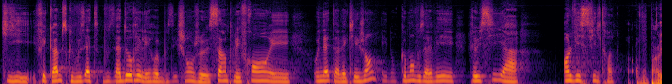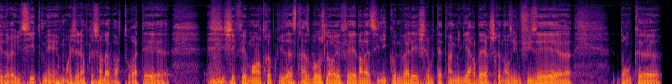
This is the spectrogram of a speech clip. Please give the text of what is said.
qui fait quand même ce que vous êtes. Vous adorez les échanges simples et francs et honnêtes avec les gens. Et donc, comment vous avez réussi à enlever ce filtre? Alors, vous parlez de réussite, mais moi j'ai l'impression d'avoir tout raté. Euh, J'ai fait mon entreprise à Strasbourg, je l'aurais fait dans la Silicon Valley, je serais peut-être un milliardaire, je serais dans une fusée. euh, donc euh,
